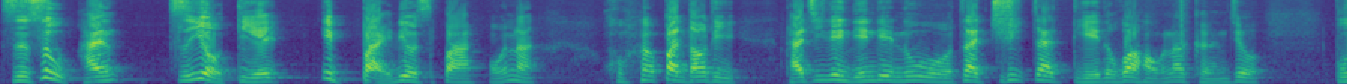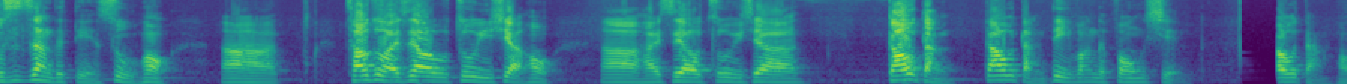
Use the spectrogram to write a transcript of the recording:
指数还只有跌一百六十八，我那半导体台积电联电如果再去再跌的话吼，那可能就。不是这样的点数哈啊，操作还是要注意一下哈啊，还是要注意一下高档高档地方的风险，高档哈，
